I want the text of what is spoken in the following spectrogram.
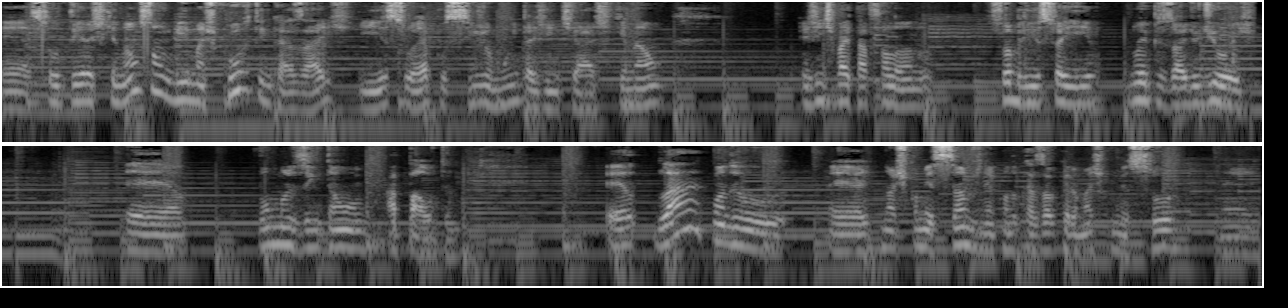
é, solteiras que não são bi, mas curtem casais, e isso é possível, muita gente acha que não. A gente vai estar tá falando sobre isso aí no episódio de hoje. É, vamos então à pauta. É, lá quando é, nós começamos, né, quando o Casal Quero Mais começou, né,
